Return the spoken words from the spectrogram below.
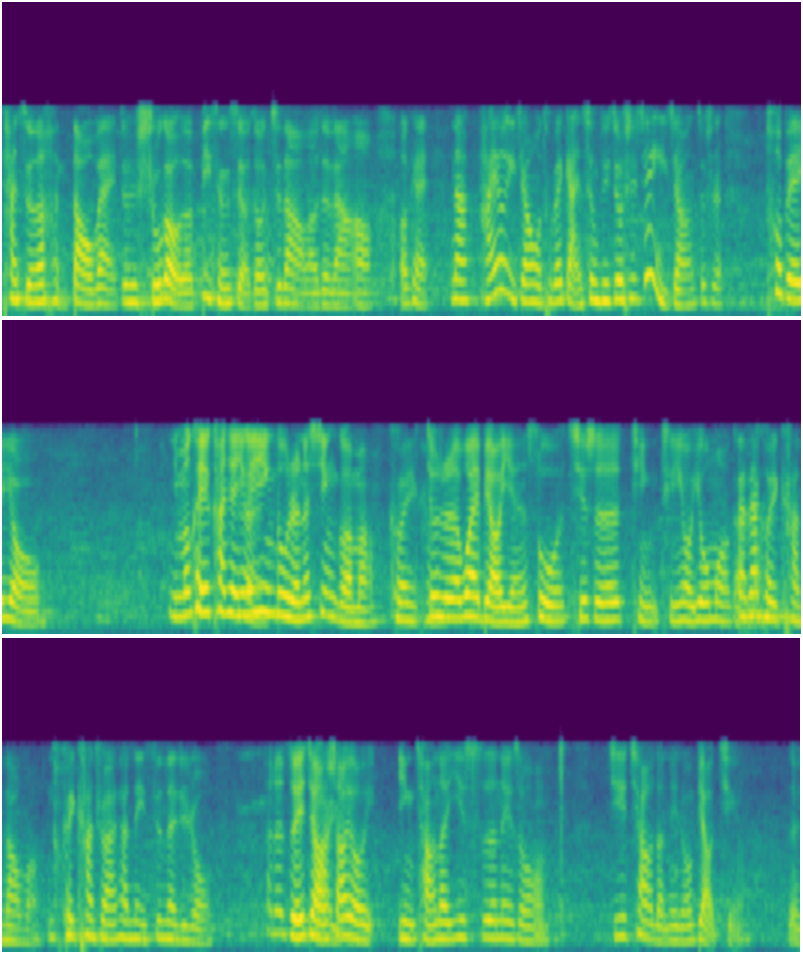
探寻的很到位，就是属狗的 B 型血都知道了，对吧？哦，OK。那还有一张我特别感兴趣，就是这一张，就是特别有。你们可以看见一个印度人的性格吗？可以。就是外表严肃，其实挺挺有幽默感。大家可以看到吗？可以看出来他内心的这种。他的嘴角稍有隐藏的一丝那种。讥诮的那种表情，对。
